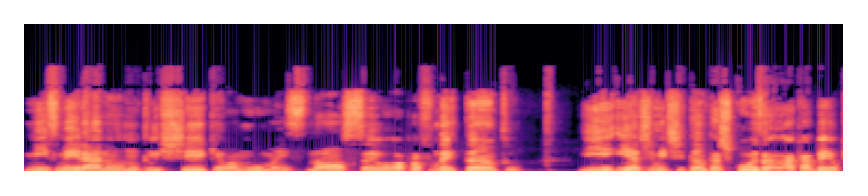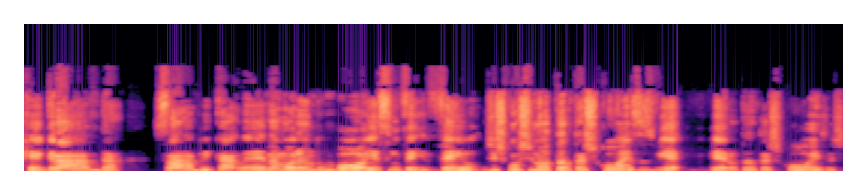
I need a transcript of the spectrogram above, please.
me esmerar num, num, clichê que é o amor, mas nossa, eu aprofundei tanto e, e admiti tantas coisas. Acabei o que? Grávida, sabe? É, namorando um boy, assim, veio, descortinou tantas coisas, vieram tantas coisas.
